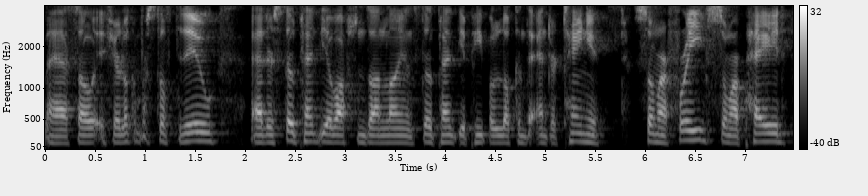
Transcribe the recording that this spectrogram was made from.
Uh, so if you're looking for stuff to do, uh, there's still plenty of options online and still plenty of people looking to entertain you. Some are free, some are paid.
